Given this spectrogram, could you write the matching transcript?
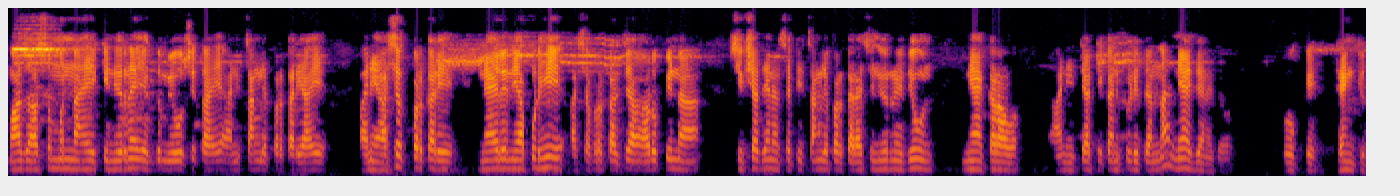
माझं असं म्हणणं आहे की निर्णय एकदम व्यवस्थित आहे आणि चांगल्या प्रकारे आहे. आणि अशाच प्रकारे न्यायालयाने यापुढेही अशा प्रकारच्या आरोपींना शिक्षा देण्यासाठी चांगल्या प्रकारे असे निर्णय देऊन न्याय करावा आणि त्या ठिकाणी पीडितांना न्याय देण्यात यावा. ओके थँक्यू.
